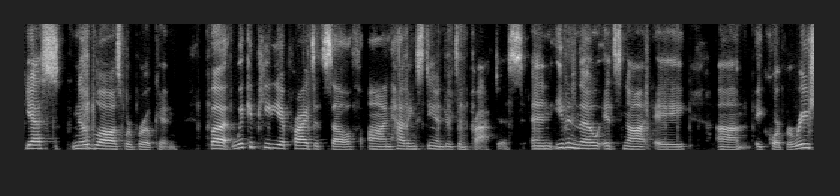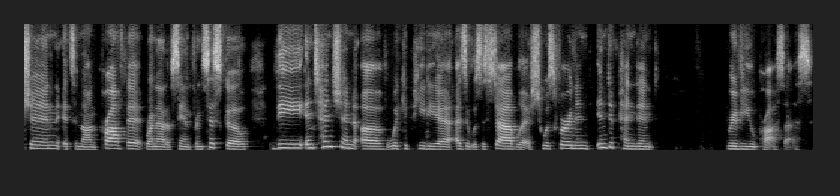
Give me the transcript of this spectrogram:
Yes, no laws were broken, but Wikipedia prides itself on having standards in practice. And even though it's not a um, a corporation, it's a nonprofit run out of San Francisco. The intention of Wikipedia, as it was established, was for an independent review process.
